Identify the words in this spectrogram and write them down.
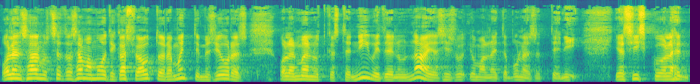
olen saanud seda samamoodi kas või auto remontimise juures, olen mõelnud, kas teen nii või teen naa ja siis jumal näitab unes, et tee nii. ja siis, kui olen,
